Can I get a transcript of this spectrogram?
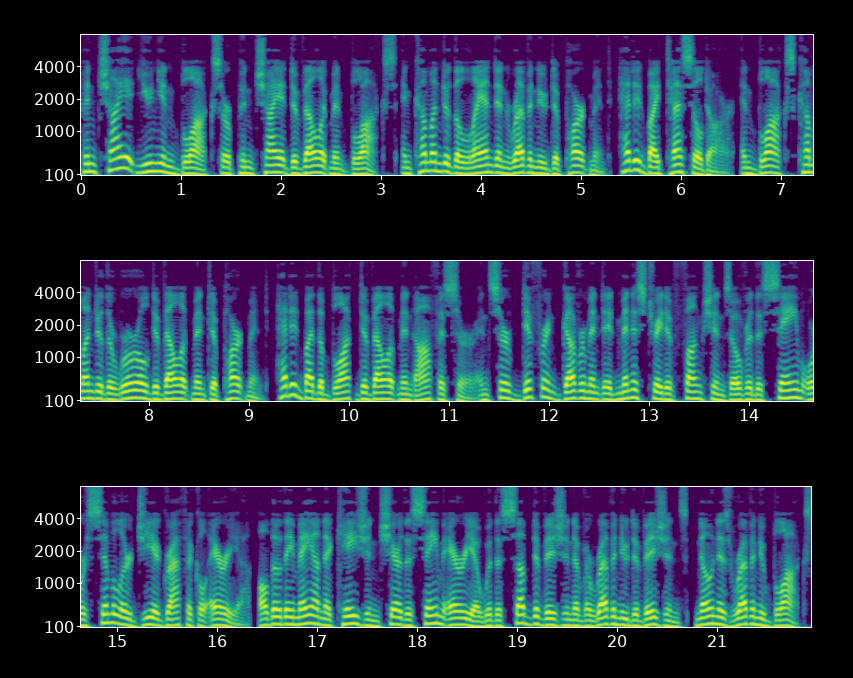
Panchayat Union Blocks or Panchayat Development Blocks and come under the Land and Revenue Department, headed by Tehsildar, and blocks come under the Rural Development Department, headed by the Block Development Officer and serve different government administrative functions over the same or similar geographical area, although they may on occasion share the same area with a subdivision of a revenue divisions, known as revenue blocks,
